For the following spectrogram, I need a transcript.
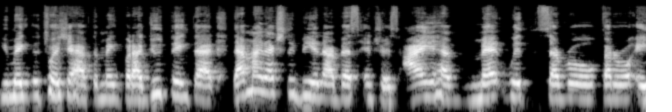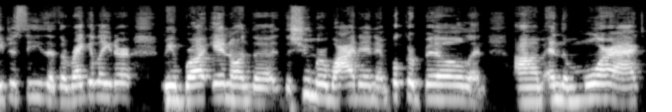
you make the choice you have to make. But I do think that that might actually be in our best interest. I have met with several federal agencies as a regulator being brought in on the, the Schumer Wyden and Booker bill and, um, and the MORE Act.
